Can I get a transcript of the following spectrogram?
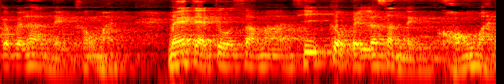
ก็เป็นลักษณะหนึ่งของมัน แม้แต่ตัวสมาธิก็เป็นลักษณะหนึ่งของมัน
